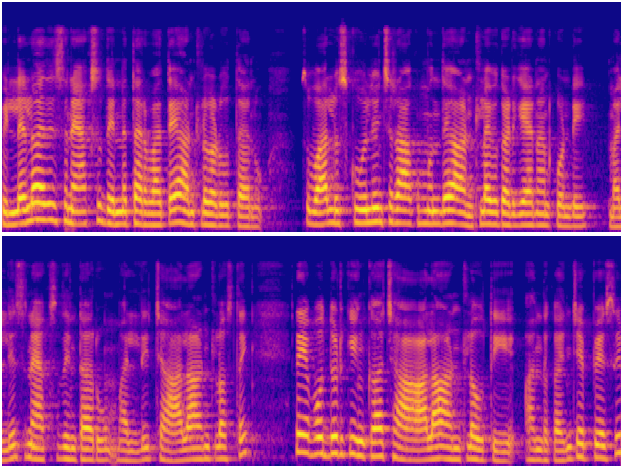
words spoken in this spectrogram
పిల్లలు అది స్నాక్స్ తిన్న తర్వాతే అంట్లు కడుగుతాను. సో వాళ్ళు స్కూల్ నుంచి రాకముందే అంట్లు అవి కడిగాను అనుకోండి. మళ్ళీ స్నాక్స్ తింటారు. మళ్ళీ చాలా అంట్లు వస్తాయి. రేపొద్దుడికి ఇంకా చాలా అంట్లు అవుతాయి. అందుకని చెప్పేసి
